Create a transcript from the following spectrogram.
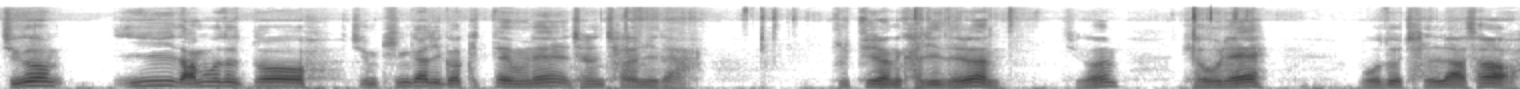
지금 이 나무들도 지금 긴 가지가 없기 때문에 저는 잘합니다. 불필요한 가지들은 지금 겨울에 모두 잘라서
